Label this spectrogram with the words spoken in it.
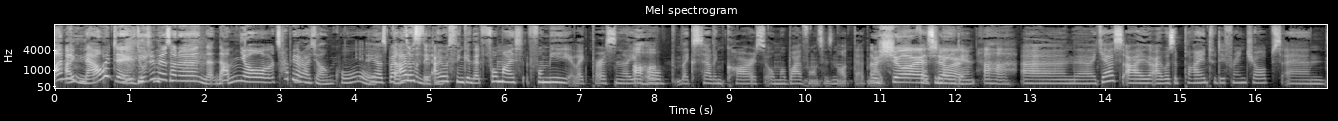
I mean, nowadays 요즘에서는 남녀 차별하지 않고 Yes, but I was 남자분들도. I was thinking that for my for me like personally, Uh-huh. or like selling cars or mobile phones is not that Oh, much sure, fascinating. sure. Uh-huh. And uh, yes, I I was applying to different jobs and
